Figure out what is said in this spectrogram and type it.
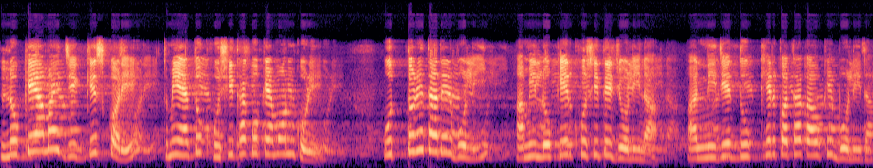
লোকে আমায় জিজ্ঞেস করে, তুমি এত খুশি থাকো কেমন করে? উত্তরে তাদের বলি, আমি লোকের খুশিতে জ্বলি না, আর নিজের দুঃখের কথা কাউকে বলি না।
